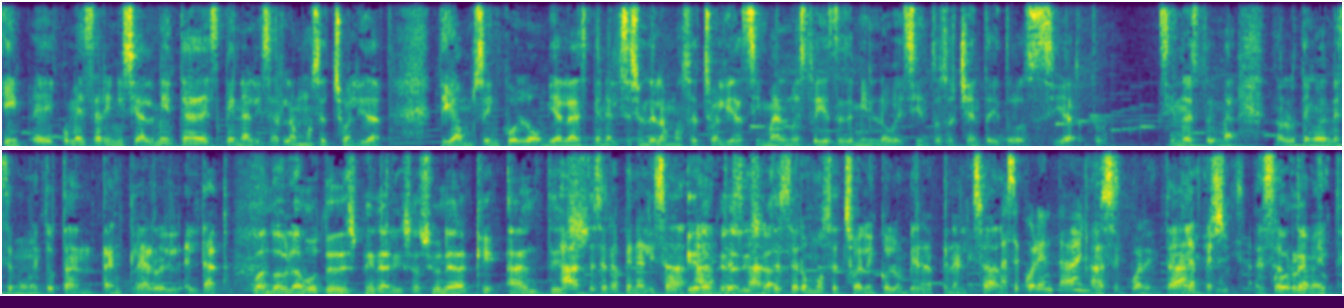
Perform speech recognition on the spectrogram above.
eh, comenzar inicialmente a despenalizar la homosexualidad. Digamos, en Colombia la despenalización de la homosexualidad, si mal no estoy, es desde 1982, ¿cierto? Si no estoy mal. No lo tengo en este momento tan, tan claro el, dato. Cuando hablamos de despenalización era que antes... Antes era penalizada. antes, antes ser homosexual en Colombia era penalizado. Hace 40 años. Hace 40 años. Era penalizado. Exactamente.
